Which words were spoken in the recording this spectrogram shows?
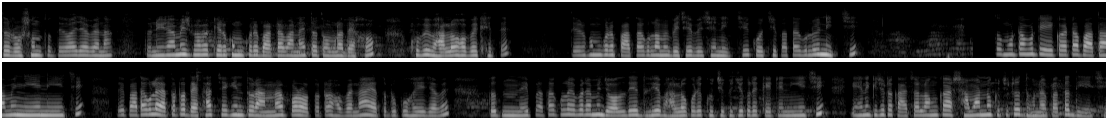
তো রসুন তো দেওয়া যাবে না। তো নিরামিষভাবে কীরকম করে বাটা বানাই তো তোমরা দেখো, খুবই ভালো হবে খেতে। তো এরকম করে পাতাগুলো আমি বেছে বেছে নিচ্ছি, কচি পাতাগুলোই নিচ্ছি। মোটামুটি এই কয়টা পাতা আমি নিয়ে নিয়েছি। তো এই পাতাগুলো এতটা দেখাচ্ছে কিন্তু রান্নার পর অতটা হবে না, এতটুকু হয়ে যাবে। তো এই পাতাগুলো এবার আমি জল দিয়ে ধুয়ে ভালো করে কুচি কুচি করে কেটে নিয়েছি। এখানে কিছুটা কাঁচা লঙ্কা আর সামান্য কিছুটা ধনে পাতা দিয়েছি।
